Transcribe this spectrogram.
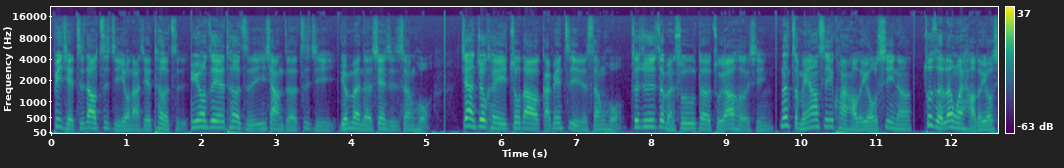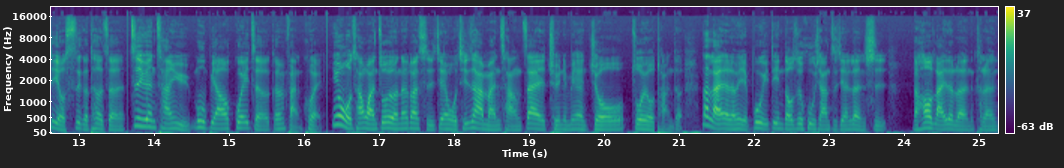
并且知道自己有哪些特质，运用这些特质影响着自己原本的现实生活。这样就可以做到改变自己的生活，这就是这本书的主要核心。那怎么样是一款好的游戏呢？作者认为好的游戏有四个特征：自愿参与、目标、规则跟反馈。因为我常玩桌游那段时间，我其实还蛮常在群里面揪桌游团的。那来的人也不一定都是互相之间认识，然后来的人可能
